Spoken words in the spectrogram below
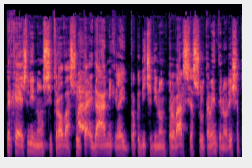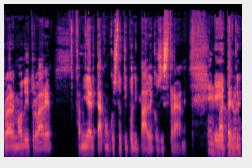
perché Ashley non si trova assolutamente è da anni che lei proprio dice di non trovarsi assolutamente non riesce a trovare modo di trovare familiarità con questo tipo di palle così strane. E, perché,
